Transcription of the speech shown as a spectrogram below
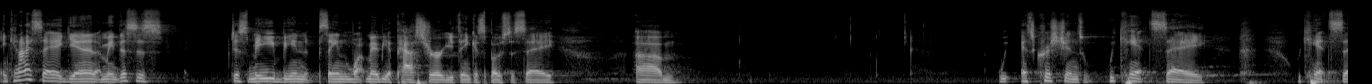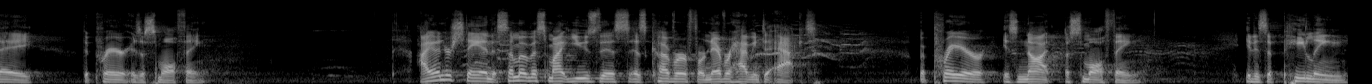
And can I say again, I mean, this is just me being saying what maybe a pastor you think is supposed to say. Um, we, as Christians, we can't say we can't say that prayer is a small thing. I understand that some of us might use this as cover for never having to act. But prayer is not a small thing. It is appealing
